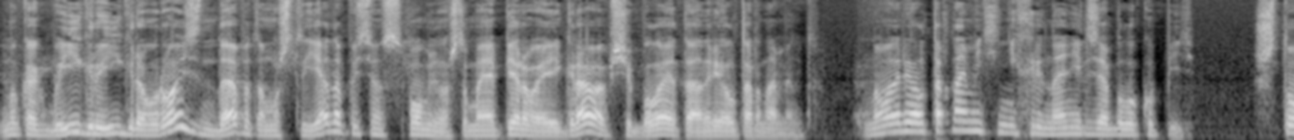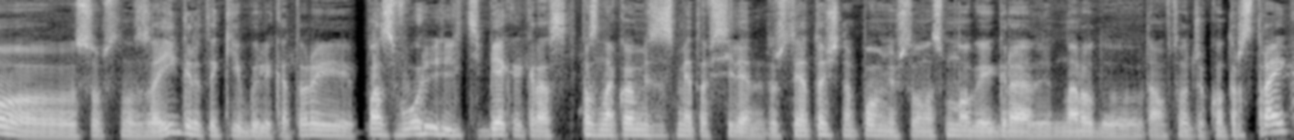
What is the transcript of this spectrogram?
Ну, как бы игры играм рознь, да, потому что я, допустим, вспомнил, что моя первая игра вообще была это Unreal Tournament. Но в Unreal Tournament ни хрена нельзя было купить. Что, собственно, за игры такие были, которые позволили тебе как раз познакомиться с метавселенной? Потому что я точно помню, что у нас много играли народу там в тот же Counter-Strike,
